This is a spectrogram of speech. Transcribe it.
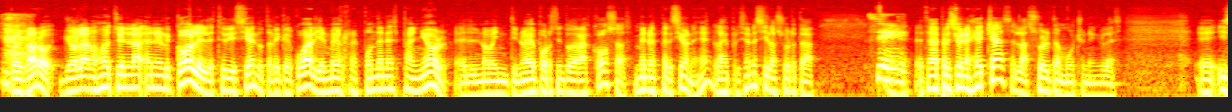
Pues claro, yo a lo mejor estoy en, el cole, le estoy diciendo tal y que cual, y él me responde en español el 99% de las cosas, menos expresiones, ¿eh? Las expresiones sí las suelta. Sí. Eh, estas expresiones hechas las suelta mucho en inglés. Eh, y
